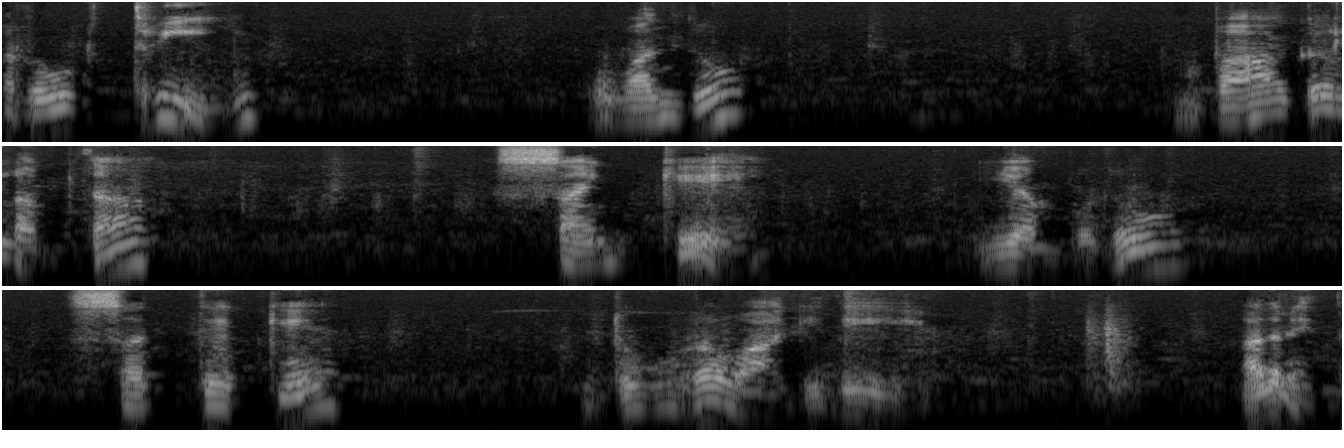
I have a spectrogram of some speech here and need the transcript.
ರೂಟ್ ತ್ರೀ ಒಂದು ಭಾಗಲಬ್ಧ ಸಂಖ್ಯೆ ಎಂಬುದು ಸತ್ಯಕ್ಕೆ ದೂರವಾಗಿದೆ. ಅದರಿಂದ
